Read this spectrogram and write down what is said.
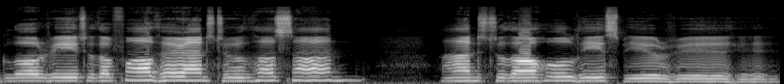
Glory to the Father and to the Son and to the Holy Spirit,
